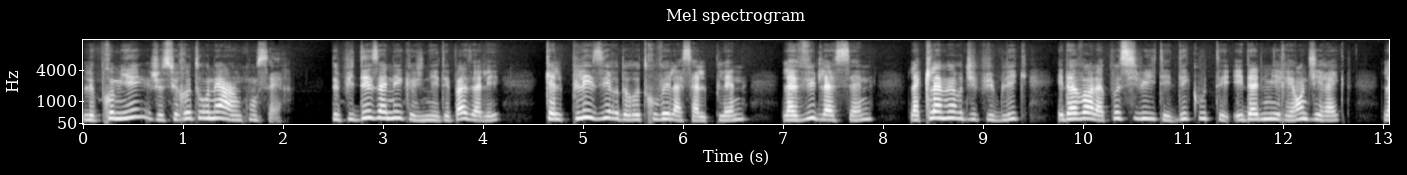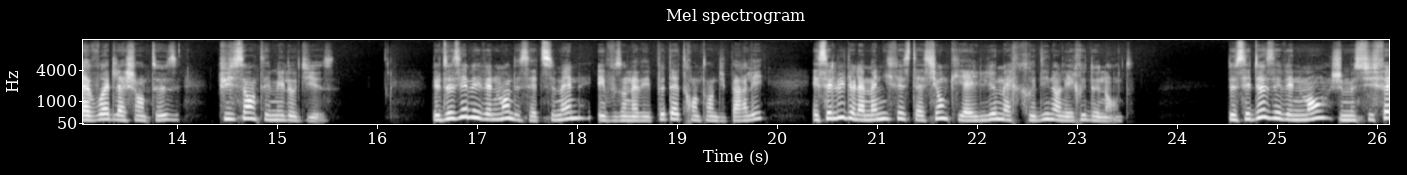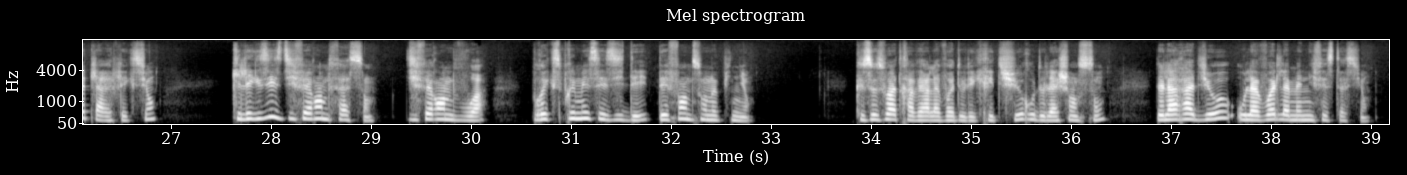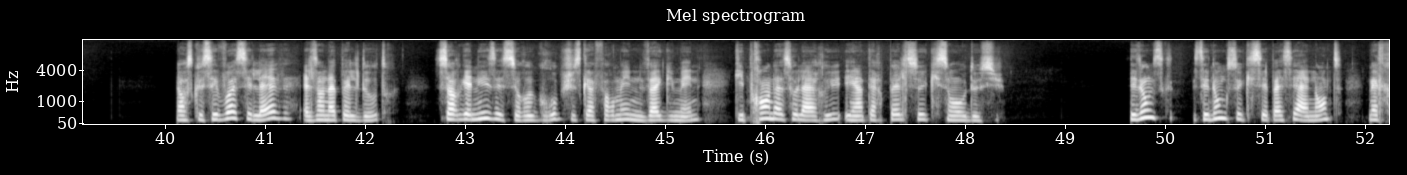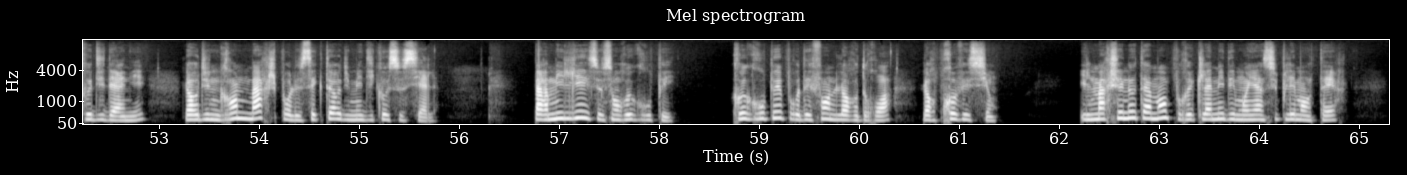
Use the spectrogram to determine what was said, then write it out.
Le premier, je suis retournée à un concert. Depuis des années que je n'y étais pas allée, quel plaisir de retrouver la salle pleine, la vue de la scène, la clameur du public et d'avoir la possibilité d'écouter et d'admirer en direct la voix de la chanteuse, puissante et mélodieuse. Le deuxième événement de cette semaine, et vous en avez peut-être entendu parler, est celui de la manifestation qui a eu lieu mercredi dans les rues de Nantes. De ces deux événements, je me suis faite la réflexion qu'il existe différentes façons, différentes voies pour exprimer ses idées, défendre son opinion. Que ce soit à travers la voix de l'écriture ou de la chanson, de la radio ou la voix de la manifestation. Lorsque ces voix s'élèvent, elles en appellent d'autres, s'organisent et se regroupent jusqu'à former une vague humaine qui prend d'assaut la rue et interpelle ceux qui sont au-dessus. C'est donc, ce qui s'est passé à Nantes mercredi dernier lors d'une grande marche pour le secteur du médico-social. Par milliers, ils se sont regroupés, regroupés pour défendre leurs droits, leur profession. Ils marchaient notamment pour réclamer des moyens supplémentaires,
